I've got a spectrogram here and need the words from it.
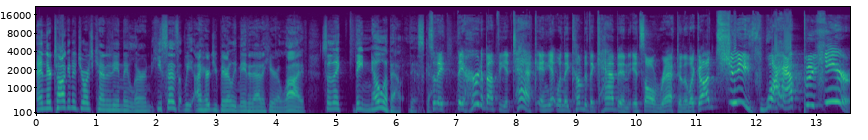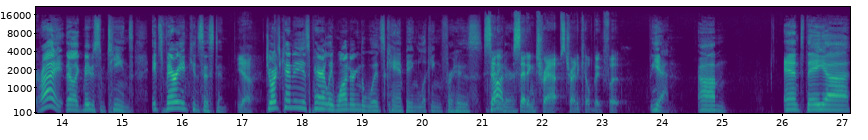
And they're talking to George Kennedy, and they learn. He says, "We, I heard you barely made it out of here alive." So they they know about this guy. So they they heard about the attack, and yet when they come to the cabin, it's all wrecked, and they're like, "Oh, jeez, what happened here?" right? They're like maybe some teens. It's very inconsistent. Yeah, George Kennedy is apparently wandering the woods camping looking for his daughter. setting setting traps, trying to kill Bigfoot. Yeah. Um and they uh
